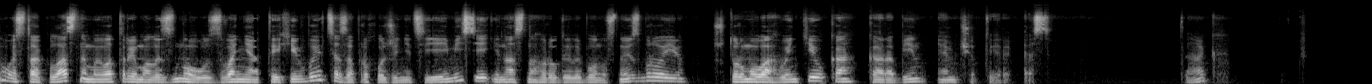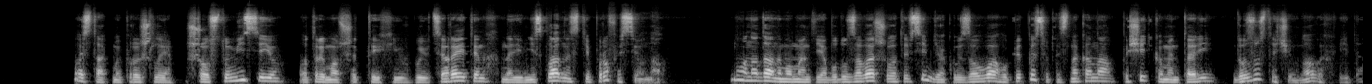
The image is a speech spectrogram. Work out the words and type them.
Ну, ось так, власне, ми отримали знову звання тихий вбивця за проходження цієї місії, і нас нагородили бонусною зброєю. Штурмова гвинтівка, карабін М4С. Так. Ось так ми пройшли шосту місію, отримавши тихий вбивця рейтинг на рівні складності професіонал. Ну а на даний момент я буду завершувати. Всім дякую за увагу. Підписуйтесь на канал, пишіть коментарі. До зустрічі в нових відео.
